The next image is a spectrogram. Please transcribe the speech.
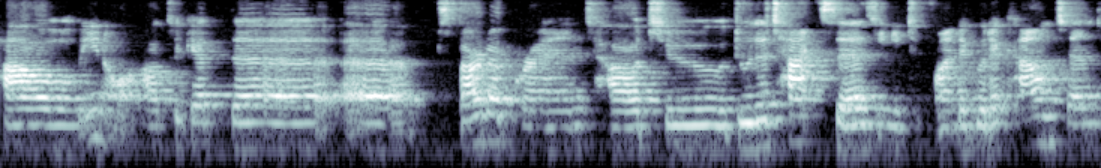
how you know how to get the uh, startup grant, how to do the taxes. You need to find a good accountant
